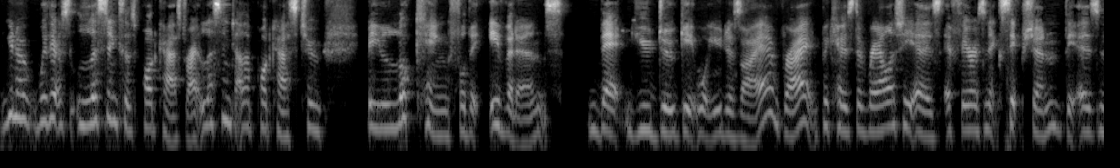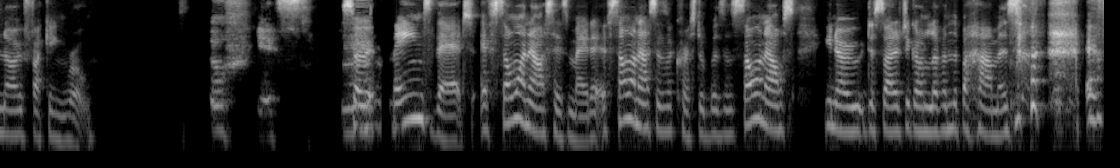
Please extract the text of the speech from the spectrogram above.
you know, whether it's listening to this podcast, right? Listening to other podcasts to be looking for the evidence that you do get what you desire, right? Because the reality is if there is an exception, there is no fucking rule. Oof, yes. So Mm. it means that if someone else has made it, if someone else has a crystal business, someone else, you know, decided to go and live in the Bahamas, if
